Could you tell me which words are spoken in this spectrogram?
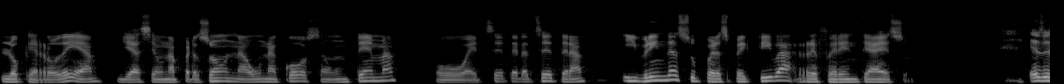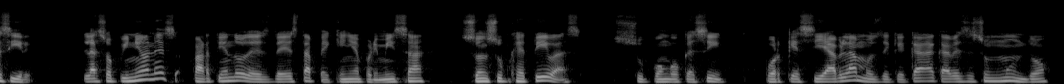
lo que rodea, ya sea una persona, una cosa, un tema, o etcétera, etcétera, y brinda su perspectiva referente a eso. Es decir, las opiniones, partiendo desde esta pequeña premisa, son subjetivas. Supongo que sí porque si hablamos de que cada cabeza es un mundo,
